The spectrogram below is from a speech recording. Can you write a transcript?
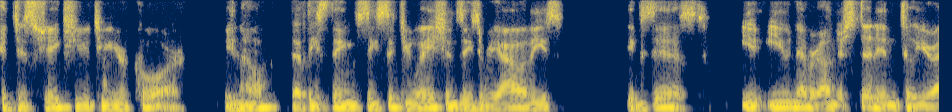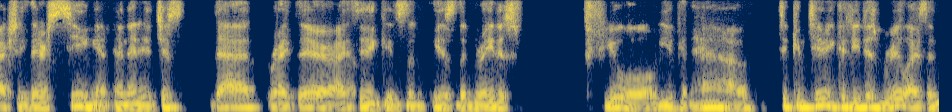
it just shakes you to your core, you know, that these things, these situations, these realities exist you you never understood it until you're actually there seeing it. And then it just that right there i think is the is the greatest fuel you can have to continue because you just realize that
